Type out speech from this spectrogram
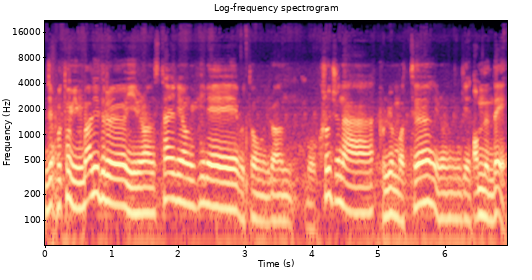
이제 보통 윙바디들은 이런 스타일형 휠에 보통 이런 뭐 크루즈나 볼륨 버튼 이런 게 없는데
